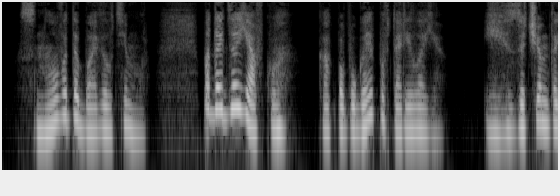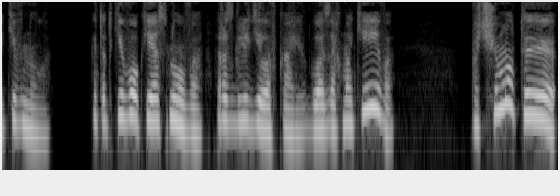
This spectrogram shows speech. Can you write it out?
— снова добавил Тимур. «Подать заявку», — как попугай повторила я. И зачем-то кивнула. Этот кивок я снова разглядела в карих глазах Макеева. «Почему ты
